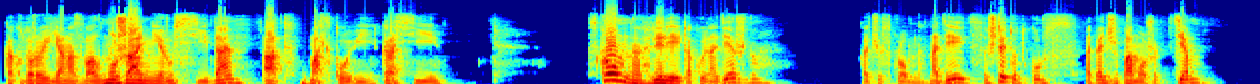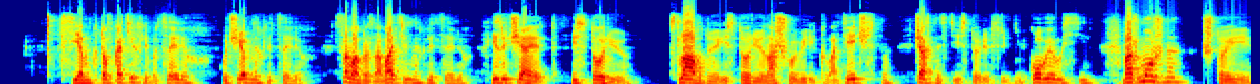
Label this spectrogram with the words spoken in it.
которую я назвал «Мужание Руси», да, от Московии к России. Скромно лелею такую надежду, хочу скромно надеяться, что этот курс, опять же, поможет тем, всем, кто в каких-либо целях, учебных ли целях, самообразовательных ли целях, изучает историю, славную историю нашего Великого Отечества, в частности, историю Средневековой Руси. Возможно, что и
